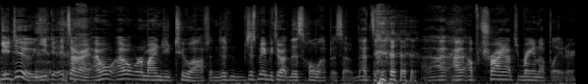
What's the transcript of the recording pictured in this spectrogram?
you do, you do. It's all right. I won't. I won't remind you too often. Just just maybe throughout this whole episode. That's it. I, I, I'll try not to bring it up later.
